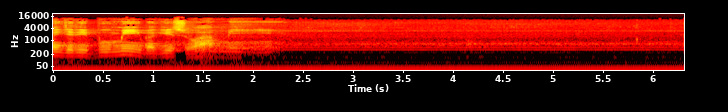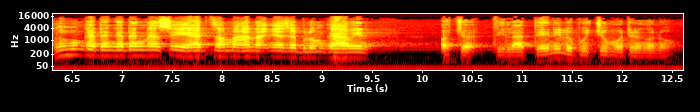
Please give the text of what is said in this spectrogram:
menjadi bumi bagi suami. Lo kadang-kadang nasihat sama anaknya sebelum kawin, ojo dilateni lo bojo model ngono.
